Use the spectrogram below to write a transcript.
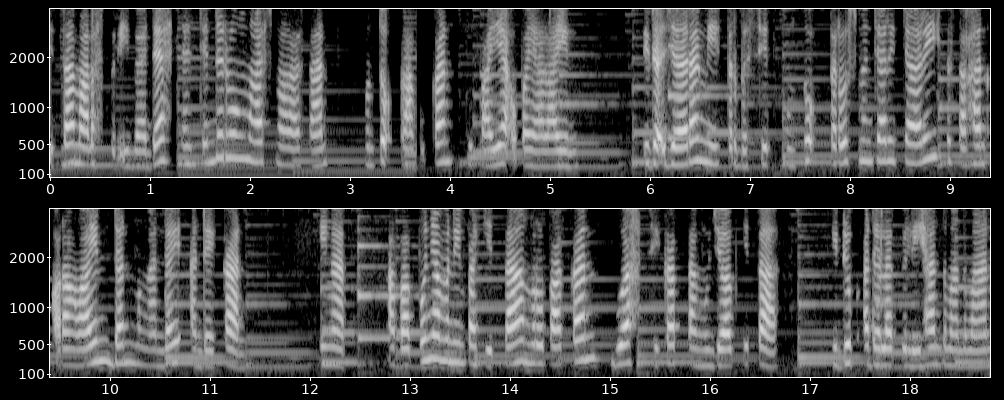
kita malas beribadah dan cenderung malas-malasan untuk melakukan upaya-upaya lain. Tidak jarang nih terbesit untuk terus mencari-cari kesalahan orang lain dan mengandai-andaikan. Ingat, Apa pun yang menimpa kita merupakan buah sikap tanggung jawab kita. Hidup adalah pilihan, teman-teman,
